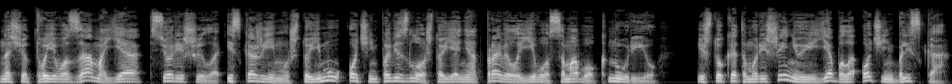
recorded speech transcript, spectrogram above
Насчет твоего зама я все решила, и скажи ему, что ему очень повезло, что я не отправила его самого к Нурию, и что к этому решению я была очень близка.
